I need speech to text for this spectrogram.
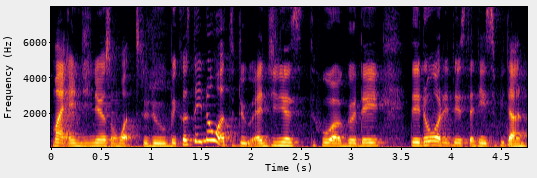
my engineers on what to do because they know what to do. Engineers who are good, they they know what it is that needs to be done.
